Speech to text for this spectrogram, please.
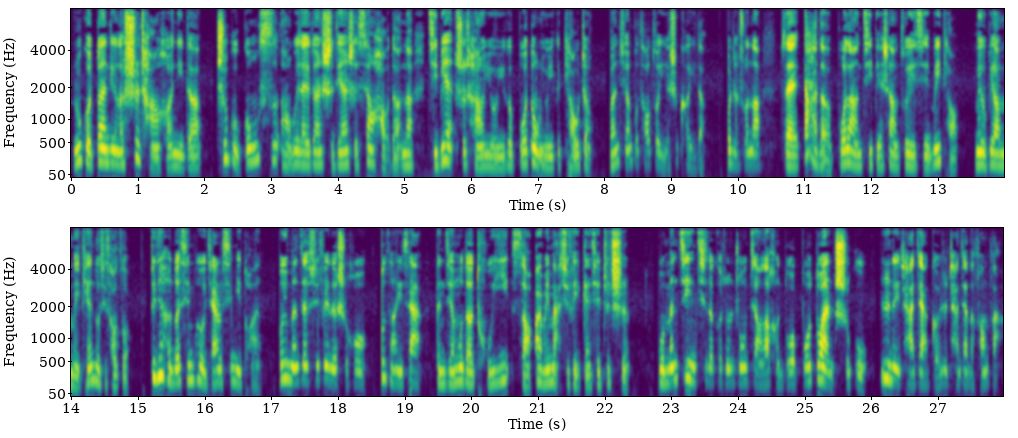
如果断定了市场和你的持股公司啊，未来一段时间是向好的，那即便市场有一个波动，有一个调整，完全不操作也是可以的。或者说呢，在大的波浪级别上做一些微调，没有必要每天都去操作。最近很多新朋友加入新米团，朋友们在续费的时候收藏一下本节目的图一，扫二维码续费，感谢支持。我们近期的课程中讲了很多波段持股、日内差价、隔日差价的方法，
